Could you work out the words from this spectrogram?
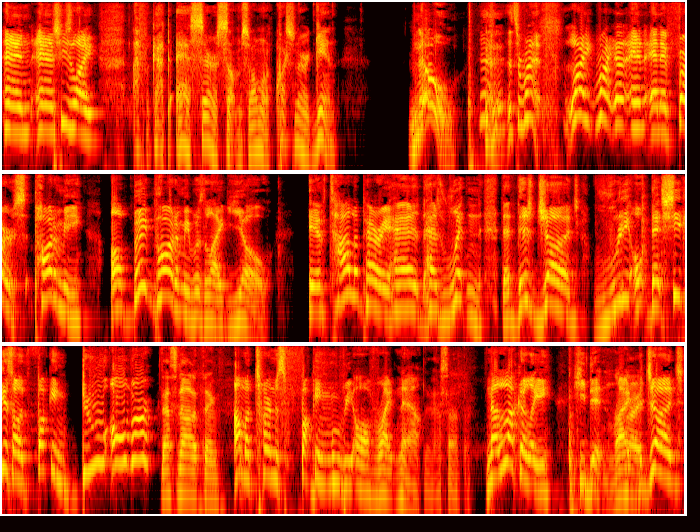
And and she's like, I forgot to ask Sarah something, so I want to question her again. No. Yeah, it's a wrap. Like, right, uh, and and at first, part of me, a big part of me was like, yo, if Tyler Perry has has written that this judge re that she gets a fucking do over, That's not a thing. I'm gonna turn this fucking movie off right now. Yeah, that's not a thing. Now, luckily, he didn't, right? Right. The judge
